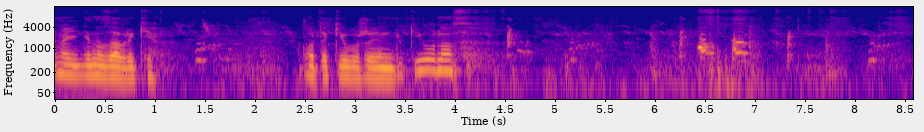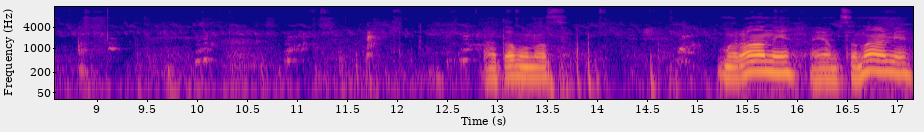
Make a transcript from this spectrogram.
Мої динозаврики. Отакі вже індюки у нас. А там у нас марани, аямцанами,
